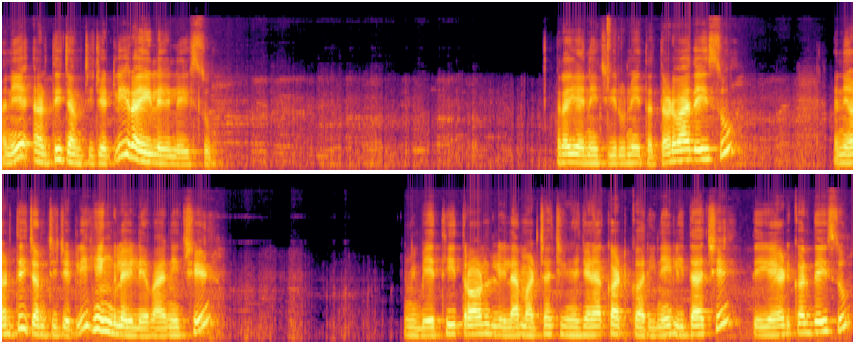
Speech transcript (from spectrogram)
અને અડધી ચમચી જેટલી રહી લઈ લઈશું. રહી અને જીરુંને તતડવા દઈશું. અને અડધી ચમચી જેટલી હિંગ લઈ લેવાની છે. બેથી ત્રણ લીલા મરચાં ઝીણા ઝીણા કટ કરીને લીધા છે. તે એડ કરી દઈશું.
